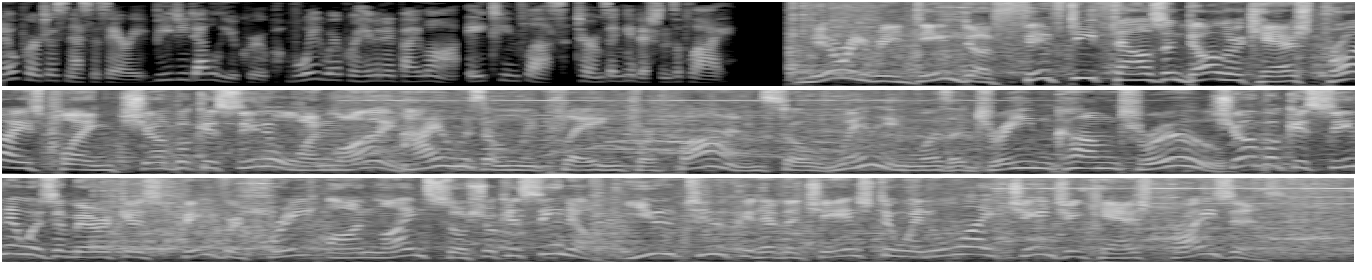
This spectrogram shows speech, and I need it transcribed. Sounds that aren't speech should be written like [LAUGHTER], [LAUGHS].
No purchase necessary. VGW Group. Void where prohibited by law. 18 plus. Terms and conditions apply. Mary redeemed a $50,000 cash prize playing Chumba Casino online. I was only playing for fun, so winning was a dream come true. Chumba Casino is America's favorite free online social casino. You too could have the chance to win life changing cash prizes.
